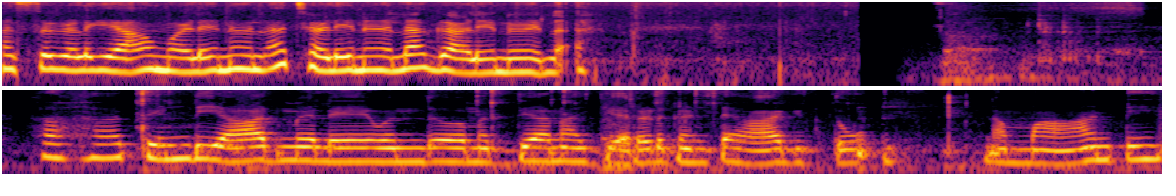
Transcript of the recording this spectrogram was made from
ಹಸುಗಳಿಗೆ ಯಾವ ಮಳೆನೂ ಇಲ್ಲ, ಚಳಿನೂ ಇಲ್ಲ, ಗಾಳಿನೂ ಇಲ್ಲ. ಆಹಾ, ತಿಂಡಿ ಆದಮೇಲೆ ಒಂದು ಮಧ್ಯಾಹ್ನ ಎರಡು ಗಂಟೆ ಆಗಿತ್ತು. ನಮ್ಮ ಆಂಟಿ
